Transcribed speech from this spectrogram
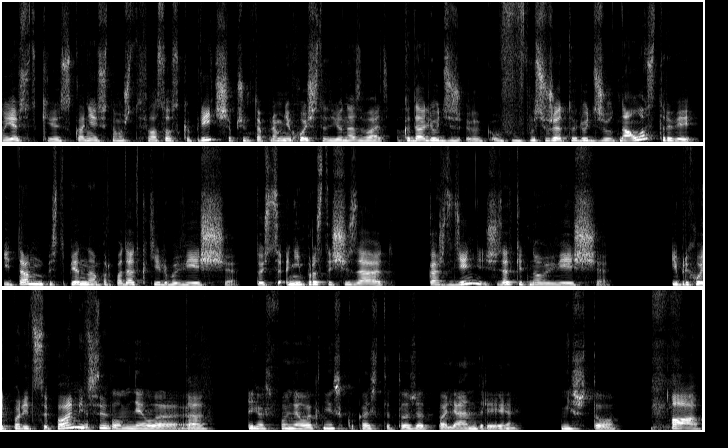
но я все-таки склоняюсь к тому, что философская притча, почему-то так прям мне хочется ее назвать. Когда люди, по сюжету люди живут на острове, и там постепенно пропадают какие-либо вещи. То есть они просто исчезают. Каждый день исчезают какие-то новые вещи. И приходит полиция памяти. Я вспомнила... Да. Я вспомнила книжку, кажется, тоже от Поляндрии «Ничто». А,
